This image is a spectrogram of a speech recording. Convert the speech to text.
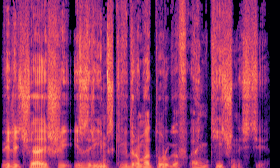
величайший из римских драматургов античности,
